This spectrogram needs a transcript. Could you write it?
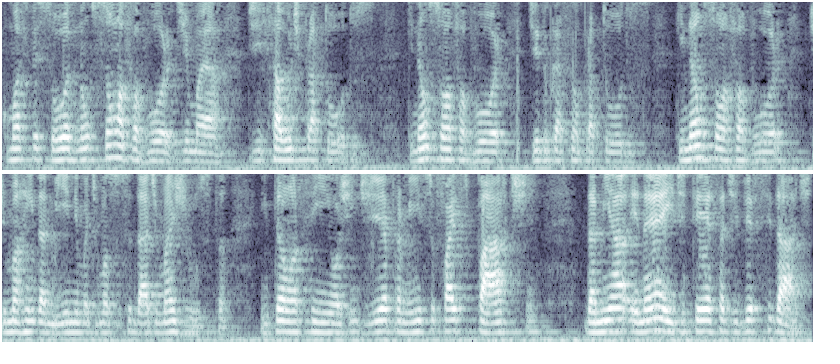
como as pessoas não são a favor de uma de saúde para todos, que não são a favor de educação para todos, que não são a favor de uma renda mínima, de uma sociedade mais justa. Então, assim, hoje em dia, para mim, isso faz parte da minha, né, e de ter essa diversidade.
